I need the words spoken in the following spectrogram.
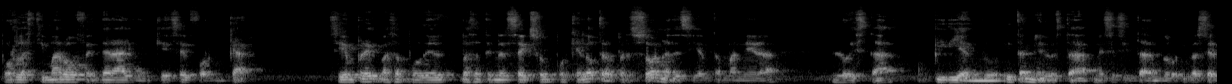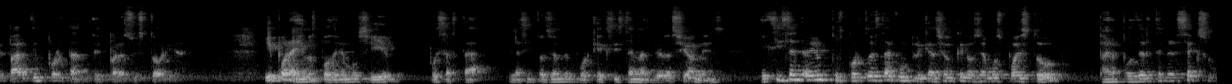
por lastimar o ofender a alguien, que es el fornicar. Siempre vas a poder, vas a tener sexo porque la otra persona de cierta manera lo está pidiendo y también lo está necesitando y va a ser parte importante para su historia. Y por ahí nos podremos ir pues hasta la situación de por qué existen las violaciones existen también pues por toda esta complicación que nos hemos puesto para poder tener sexo,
